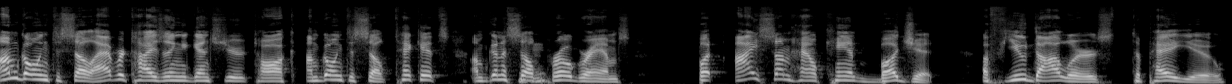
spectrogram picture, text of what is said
I'm going to sell advertising against your talk. I'm going to sell tickets. I'm going to sell mm-hmm. programs, but I somehow can't budget a few dollars to pay you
